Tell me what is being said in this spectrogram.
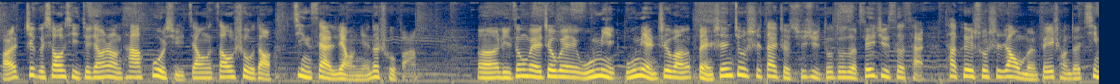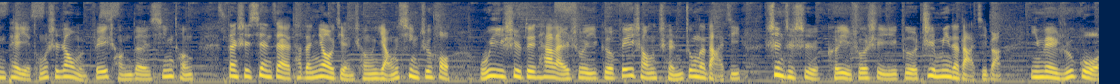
而这个消息就将让他或许将遭受到禁赛两年的处罚。呃，李宗伟这位无冕无冕之王，本身就是带着许许多多的悲剧色彩，他可以说是让我们非常的敬佩，也同时让我们非常的心疼。但是现在他的尿检呈阳性之后，无疑是对他来说一个非常沉重的打击，甚至是可以说是一个致命的打击吧。因为如果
